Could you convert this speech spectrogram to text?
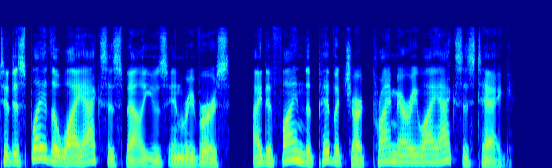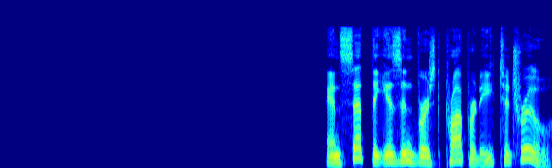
To display the y-axis values in reverse, I define the pivot chart primary y-axis tag. and set the is inversed property to true.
